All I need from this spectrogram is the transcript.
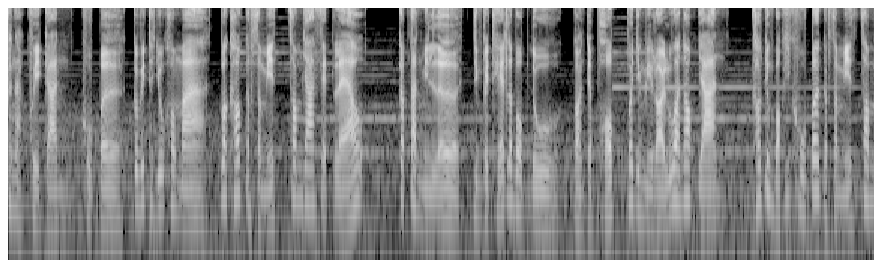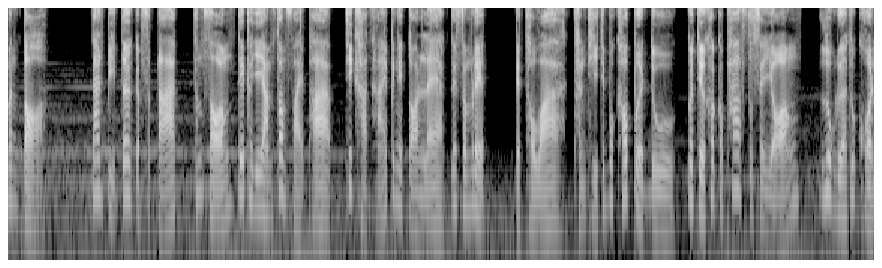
ขณะคุยกันคูเปอร์ก็วิทยุเข้ามาว่าเขากับสมิธซ่อมยานเสร็จแล้ว กัปตันมิลเลอร์จึงไปเทสระบบดู ก่อนจะพบว่ายังมีรอยรั่วนอกยาน เขาจึงบอกให้คูเปอร์กับสมิธซ่อมมันต่อ ด้านปีเตอร์กับสตาร์กทั้งสองได้พยายามซ่อมฝ่ายภาพที่ขาดหายไปในตอนแรกได้สำเร็จ แต่ทว่าทันทีที่พวกเขาเปิดดู ก็เจอเข้ากับภาพสุดสยอง ลูกเรือทุกคน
